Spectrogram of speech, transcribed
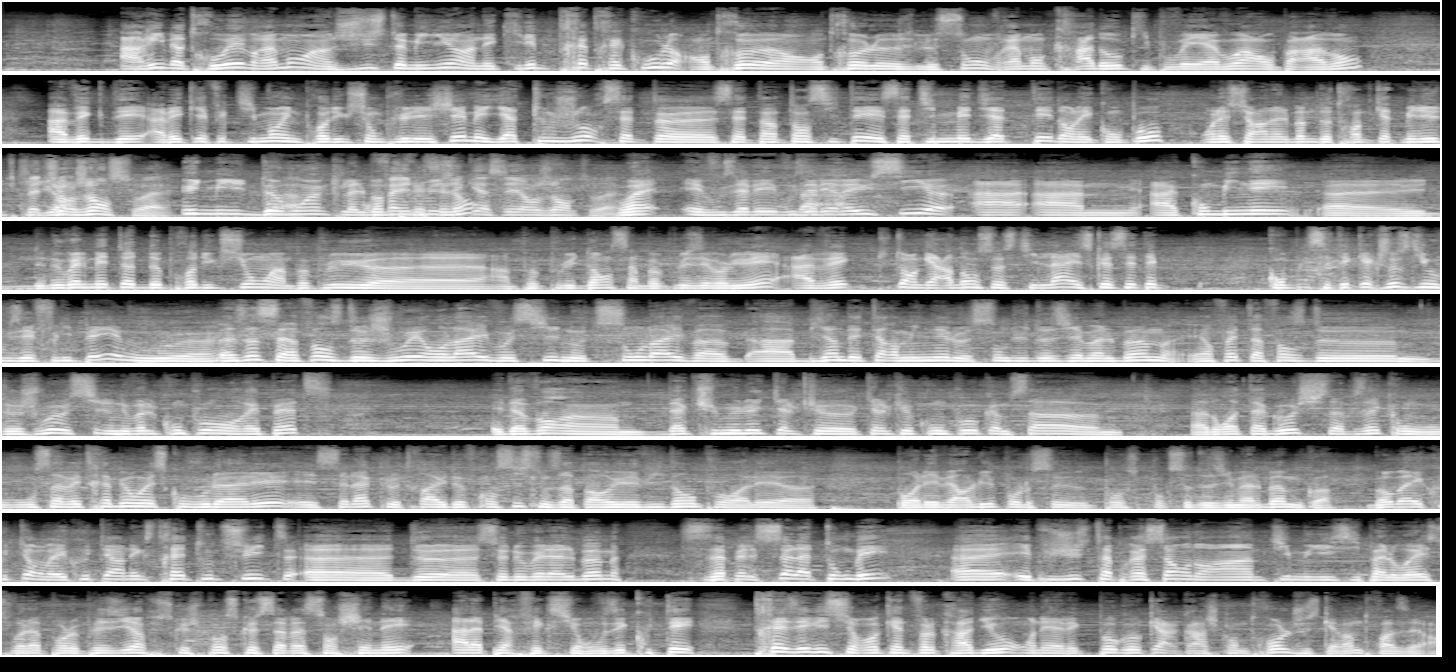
arrive à trouver vraiment un juste milieu, un équilibre très très cool entre entre le, le son vraiment crado qu'il pouvait y avoir auparavant avec des avec effectivement une production plus léchée mais il y a toujours cette euh, cette intensité et cette immédiateté dans les compos on est sur un album de 34 minutes qui Cette dure urgence, ouais. une minute de Voilà. moins que l'album fait une précédent musique assez urgente, ouais. Ouais, et vous avez vous Bah. avez réussi euh, à, à, à combiner euh, de nouvelles méthodes de production un peu plus euh, un peu plus denses, un peu plus évoluées, avec tout en gardant ce style-là. Est-ce que c'était c'était quelque chose qui vous faisait flipper ou euh, Bah ça c'est à force de jouer en live aussi, notre son live a, bien déterminé le son du deuxième album. Et en fait à force de, jouer aussi les nouvelles compos en répète, et d'avoir d'accumuler quelques quelques compos comme ça euh, à droite à gauche, ça faisait qu'on on savait très bien où est-ce qu'on voulait aller et c'est là que le travail de Francis nous a paru évident pour aller euh, vers lui pour ce, deuxième album quoi. Bon bah écoutez, on va écouter un extrait tout de suite euh, de euh, ce nouvel album. Ça s'appelle Seul à tomber. Et puis juste après ça, on aura un petit Municipal Waste, voilà pour le plaisir, parce que je pense que ça va s'enchaîner à la perfection. Vous écoutez très heavy sur Rock and Folk Radio. On est avec Pogo Car Crash Control jusqu'à 23h.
